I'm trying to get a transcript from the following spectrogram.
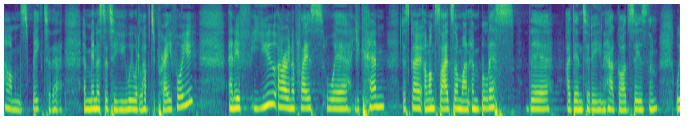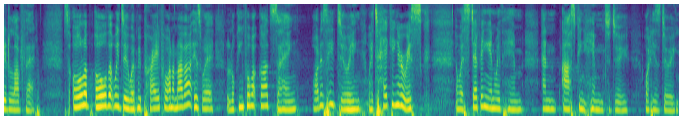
come and speak to that and minister to you, we would love to pray for you. And if you are in a place where you can just go alongside someone and bless their identity and how God sees them, we'd love that. So, all, of, all that we do when we pray for one another is we're looking for what God's saying, what is He doing, we're taking a risk, and we're stepping in with Him and asking Him to do what He's doing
